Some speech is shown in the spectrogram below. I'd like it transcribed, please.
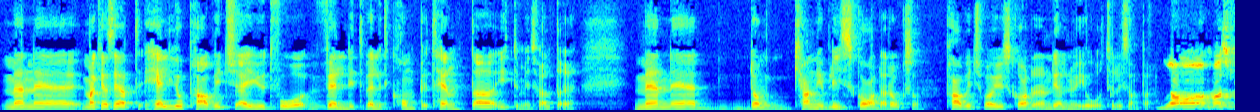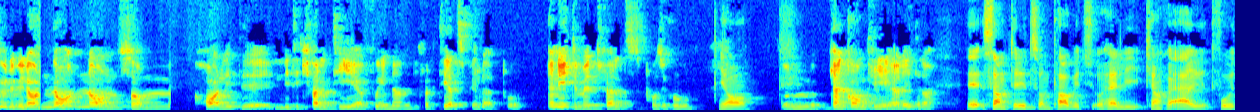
Men eh, man kan säga att Heljo Pavic är ju två väldigt, väldigt kompetenta yttermittfältare. Men eh, de kan ju bli skadade också. Pavic var ju skadad en del nu i år till exempel. Ja, man skulle vilja ha nå- någon som har lite, lite kvalitet. Få in en kvalitetsspelare på en yttermittfältsposition. Ja, Som kan konkurrera lite där. eh, samtidigt som Pavic och Helg kanske är två av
